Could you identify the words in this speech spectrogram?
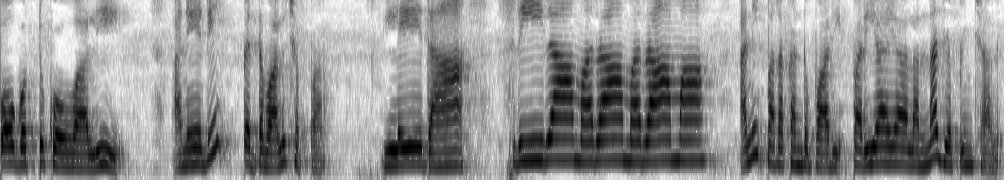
పోగొట్టుకోవాలి అనేది పెద్దవాళ్ళు చెప్పారు. లేదా శ్రీరామ రామ రామ అని పదకొండు పరి పర్యాయాలన్నా జపించాలి.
